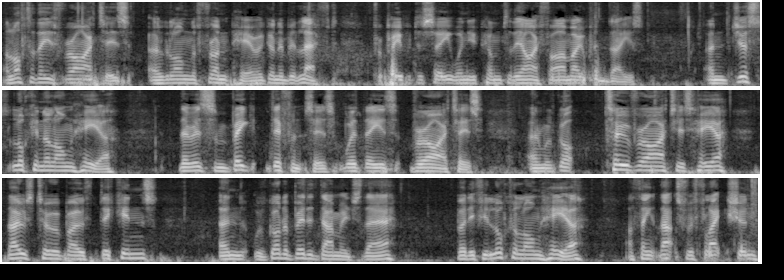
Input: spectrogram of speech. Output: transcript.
a lot of these varieties along the front here are going to be left for people to see when you come to the iFarm open days. And just looking along here there is some big differences with these varieties. And we've got two varieties here. Those two are both Dickens and we've got a bit of damage there. But if you look along here I think that's reflection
